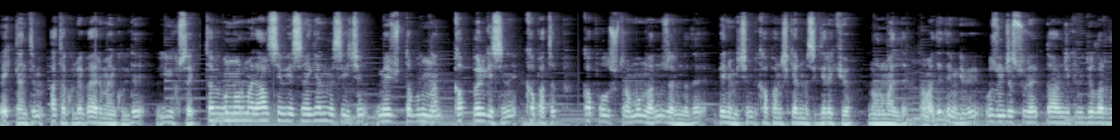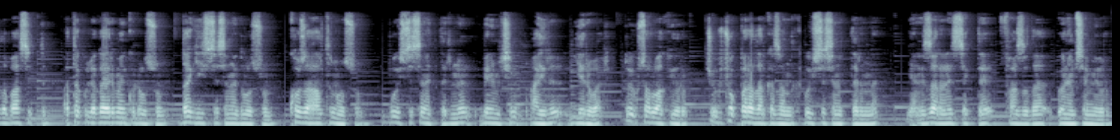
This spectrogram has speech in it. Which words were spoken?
Beklentim Atakule gayrimenkulde yüksek. Tabi bu normal al seviyesine gelmesi için mevcutta bulunan kap bölgesini kapatıp kapı oluşturan mumların üzerinde de benim için bir kapanış gelmesi gerekiyor normalde. Ama dediğim gibi uzunca süre daha önceki videolarda da bahsettim. Atakule gayrimenkul olsun, Dagi hisse senedi olsun, Koza altın olsun. Bu hisse senetlerinin benim için ayrı yeri var. Duygusal bakıyorum. Çünkü çok paralar kazandık bu hisse senetlerinden. Yani zarar etsek de fazla da önemsemiyorum.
